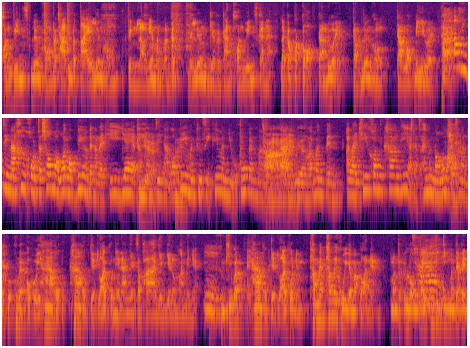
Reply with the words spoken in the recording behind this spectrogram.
คอนวินส์เรื่องของประชาธิปไตยเรื่องของสิ่งเหล่านี้มันมันก็เป็นเรื่องเกี่ยวกับการคอนวินส์กันนะแล้วก็ประกอบกันด้วยกับเรื่องของ การล็อบบี้ด้วยถ้าเอ้ยเอาจริงๆนะคือคนจะชอบมองว่าล็อบบี้มันเป็นอะไรที่แย่แต่ที่คแย่วามจริงอะล็อบบี้มันคือสิ่งที่มันอยู่คู่กันมาใช่กับการเมืองแล้วมันเป็นอะไรที่ค่อนข้างที่อยากจะให้มัน normalize มันอะคุณคุณแบบโอ้โหห้าหกห้าหกเจ็ดร้อยคนเนี่ยนะอย่างสภาอย่างเยอรมันอย่างเงี้ยอืมคุณคิดว่าไอ้ห้าหกเจ็ดร้อยคนเนี่ยถ้าไม่ถ้าไม่คุยกันมาก่อนเนี่ยมันลงไปใช่จริง ๆ มันจะเป็น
